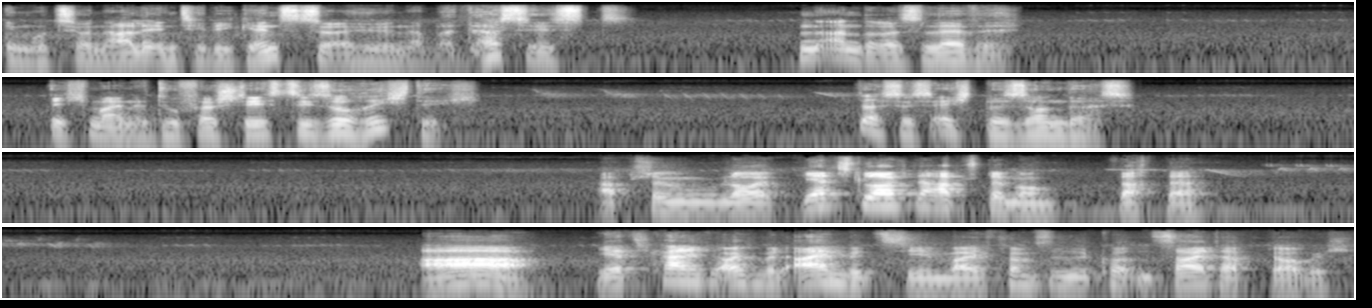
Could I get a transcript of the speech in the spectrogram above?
emotionale Intelligenz zu erhöhen, aber das ist ein anderes Level. Ich meine, du verstehst sie so richtig. Das ist echt besonders. Abstimmung läuft. Jetzt läuft eine Abstimmung, sagt er. Ah, Jetzt kann ich euch mit einbeziehen, weil ich 15 Sekunden Zeit habe, glaube ich.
